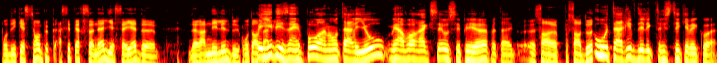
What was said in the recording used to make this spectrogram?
pour des questions un peu assez personnelles, ils essayaient de, de ramener l'île du côté Payer des impôts en Ontario, mais avoir accès au CPE peut-être. Sans, sans doute. Ou au tarif d'électricité québécois.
